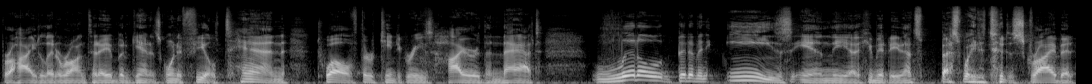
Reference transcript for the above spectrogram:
for a high later on today, but again, it's going to feel 10, 12, 13 degrees higher than that. Little bit of an ease in the uh, humidity. That's best way to, to, describe it.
